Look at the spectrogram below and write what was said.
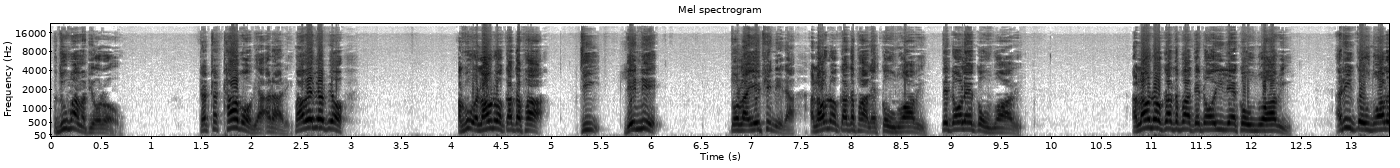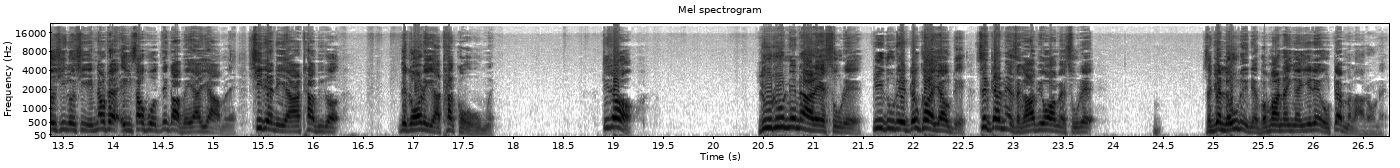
ဘယ်သူမှမပြောတော့ဘူးတထားပေါ့ဗျာအဲ့ဒါတွေဘာပဲပြောပြော အခုအလောင်းတော်ကတ္တဖဒီလေးနှစ်ဒေါ်လာရေးဖြစ်နေတာအလောင်းတော်ကတ္တဖလည်းကုံသွားပြီတစ်တော်လည်းကုံသွားပြီအလောင်းတော်ကတ္တဖတစ်တော်ကြီးလည်းကုံသွားပြီအဲ့ဒီကုံသွားလို့ရှိလို့ရှိရင်နောက်ထပ်အိမ်ဆောက်ဖို့တစ်ကပဲရရမလဲရှိတဲ့နေရာထပ်ပြီးတော့တစ်တော်တွေကထပ်ကုံအောင်မယ်ဒီတော့လူတို့နစ်နာတယ်ဆိုတဲ့ပြည်သူတွေဒုက္ခရောက်တယ်စစ်တပ်နဲ့စကားပြောရမယ်ဆိုတဲ့စကားလုံးတွေနဲ့ဗမာနိုင်ငံရေးတဲ့ကိုတက်မလာတော့နဲ့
